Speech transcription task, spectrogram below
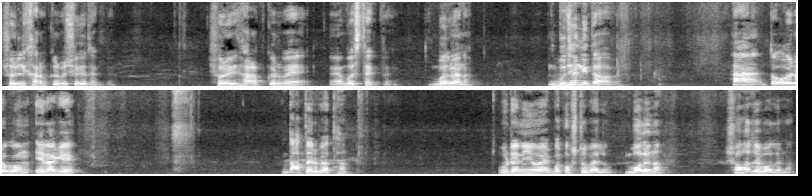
শরীর খারাপ করবে, শুয়ে থাকবে। শরীর খারাপ করবে বসে থাকবে। বলবে না। বুঝে নিতে হবে। হ্যাঁ তো ওই রকম এর আগে দাঁতের ব্যথা। ওটা নিয়েও একবার কষ্ট পাইলো। বলে না। সহজে বলে না।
